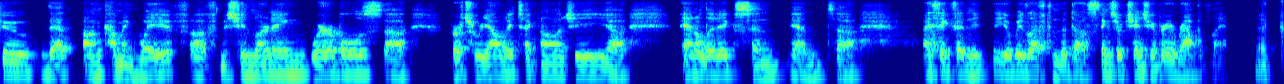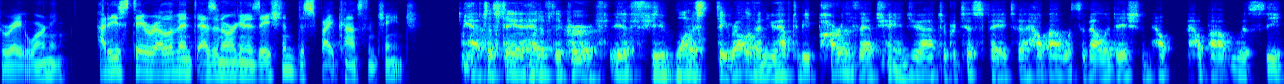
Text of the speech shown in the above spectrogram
to that oncoming wave of machine learning, wearables, uh, virtual reality technology, uh, analytics, and and uh, I think that you'll be left in the dust. Things are changing very rapidly. A great warning. How do you stay relevant as an organization despite constant change? You have to stay ahead of the curve. If you want to stay relevant, you have to be part of that change. You have to participate to help out with the validation, help help out with the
